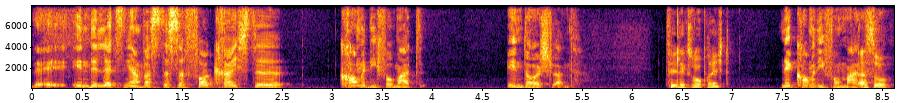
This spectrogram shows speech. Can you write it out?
äh, in den letzten Jahren, was ist das erfolgreichste Comedy-Format in Deutschland? Felix Lobrecht? Ne, Comedy-Format. Ach so.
